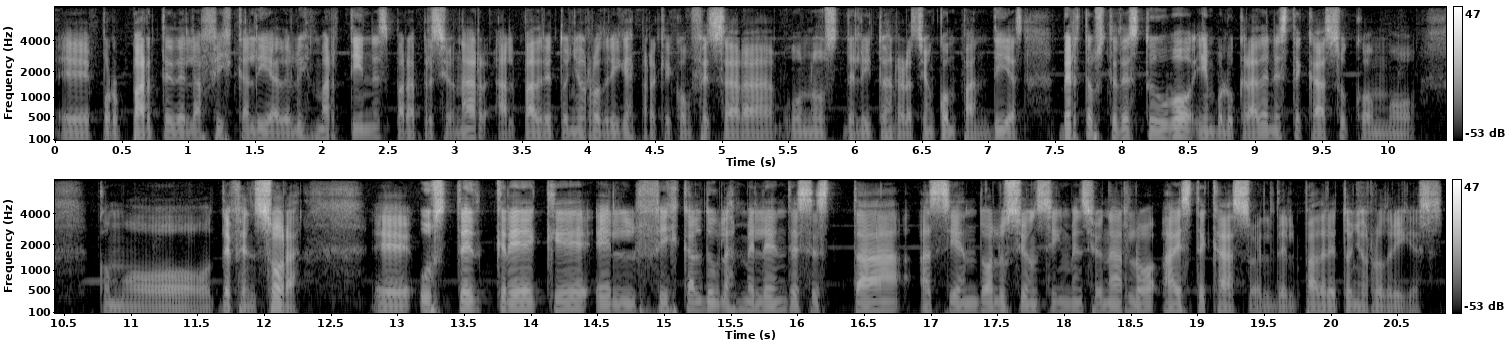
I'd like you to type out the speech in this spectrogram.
eh, por parte de la Fiscalía de Luis Martínez para presionar al padre Toño Rodríguez para que confesara unos delitos en relación con pandillas. Berta, usted estuvo involucrada en este caso como, como defensora. Eh, ¿Usted cree que el fiscal Douglas Meléndez está haciendo alusión sin mencionarlo a este caso, el del padre Toño Rodríguez?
